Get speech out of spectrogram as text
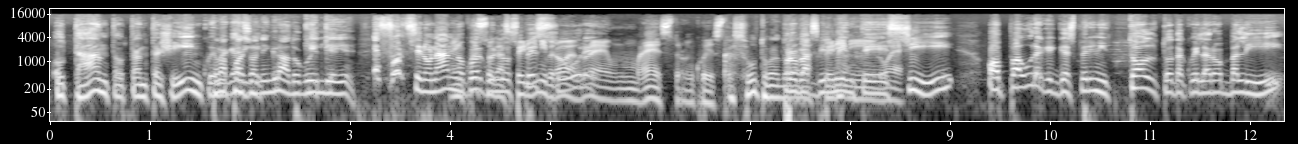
80 85 Però poi sono in grado che- quelli- che- e forse non hanno poi questo quello Gasperini però spessore allora è un maestro in questo. A questo punto prendo Proba- Probabilmente sì. Ho paura che Gasperini, tolto da quella roba lì,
